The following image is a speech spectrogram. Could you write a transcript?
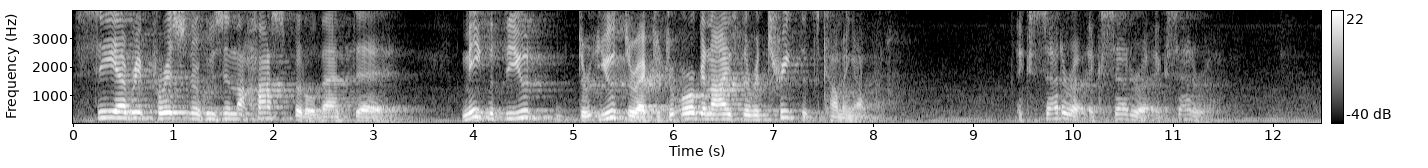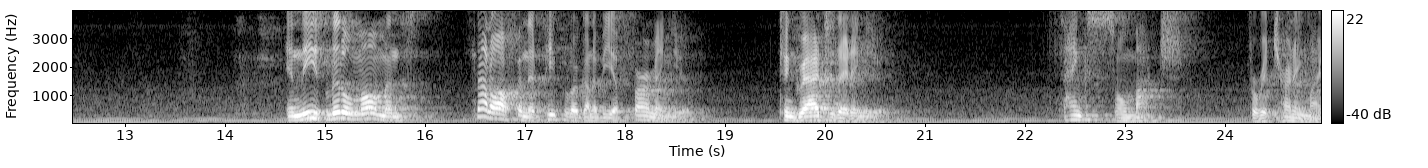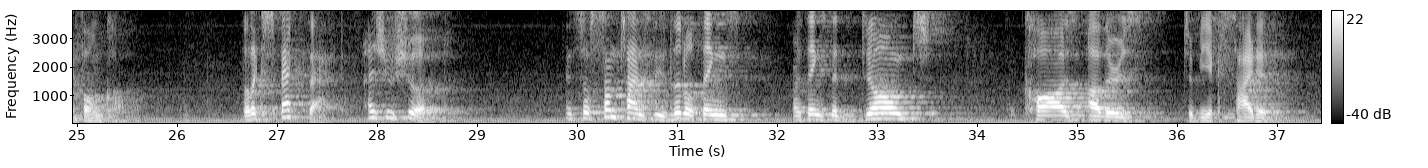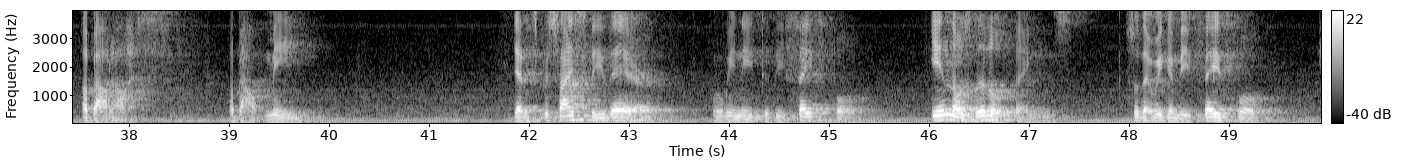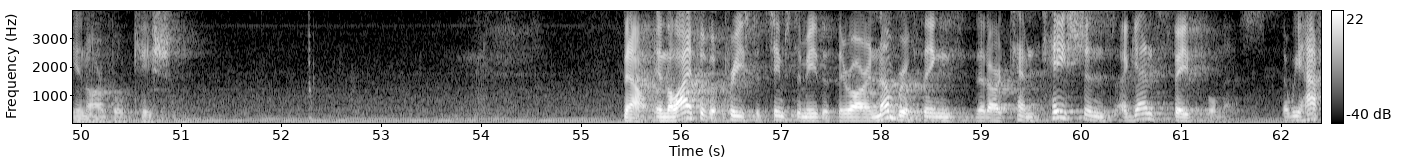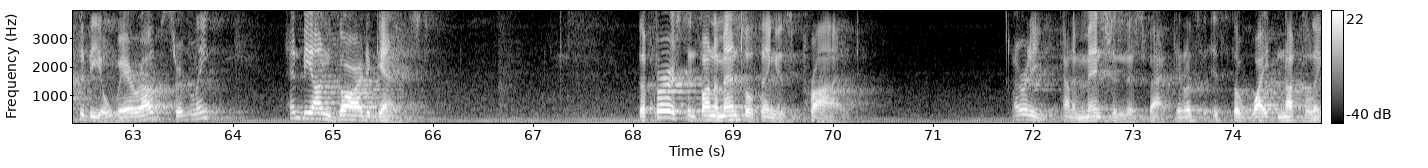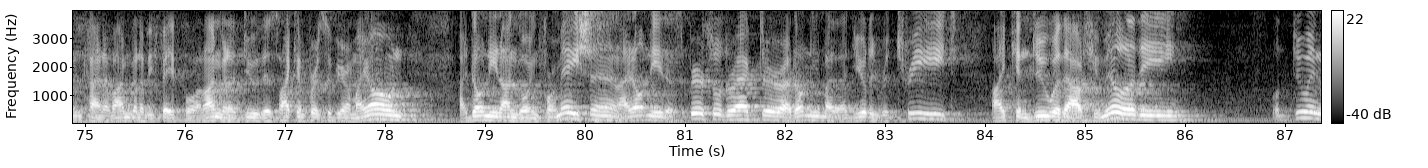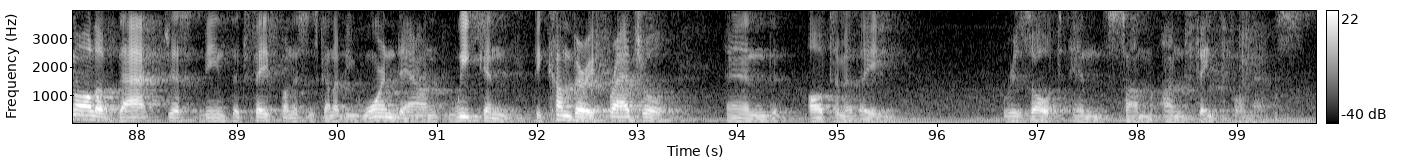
See every parishioner who's in the hospital that day. Meet with the youth director to organize the retreat that's coming up etc., etc., etc. In these little moments, it's not often that people are going to be affirming you, congratulating you. Thanks so much for returning my phone call. They'll expect that, as you should. And so sometimes these little things are things that don't cause others to be excited about us, about me. Yet it's precisely there where we need to be faithful in those little things so that we can be faithful in our vocation. Now, in the life of a priest, it seems to me that there are a number of things that are temptations against faithfulness that we have to be aware of, certainly, and be on guard against. The first and fundamental thing is pride. I already kind of mentioned this fact. You know, it's, it's the white knuckling kind of I'm going to be faithful and I'm going to do this. I can persevere on my own. I don't need ongoing formation. I don't need a spiritual director. I don't need my yearly retreat. I can do without humility. Well, doing all of that just means that faithfulness is going to be worn down, weakened, become very fragile, and ultimately result in some unfaithfulness.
